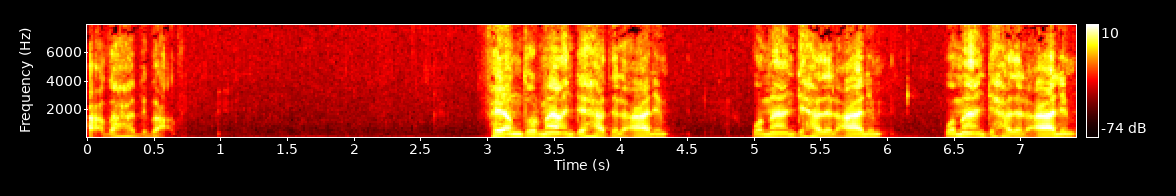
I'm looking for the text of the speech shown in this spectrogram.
بعضها ببعض. فينظر ما عند هذا العالم وما عند هذا العالم وما عند هذا العالم.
